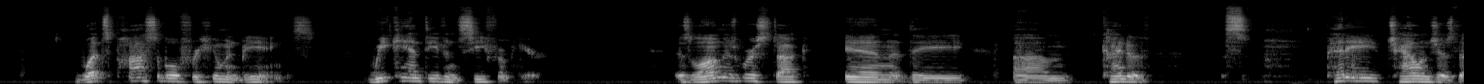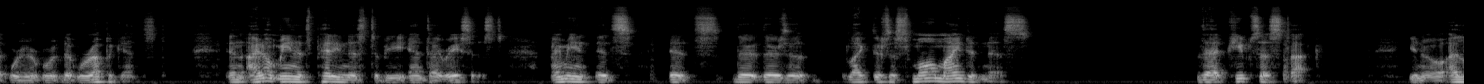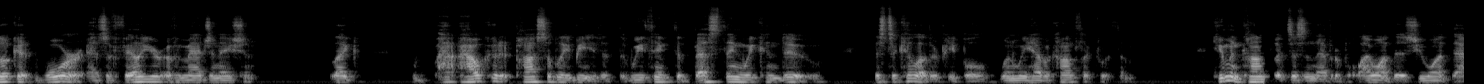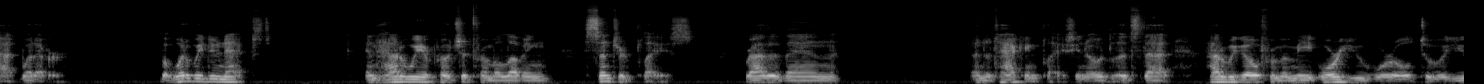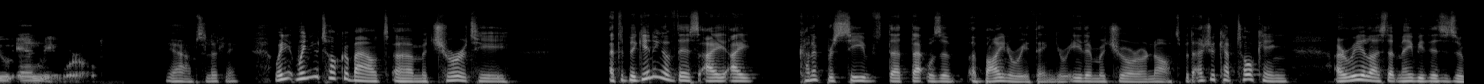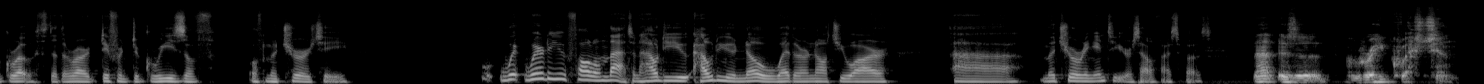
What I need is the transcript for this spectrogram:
what's possible for human beings, we can't even see from here. As long as we're stuck in the um, kind of petty challenges that we're that we're up against, and I don't mean it's pettiness to be anti-racist. I mean it's it's there. There's a like there's a small mindedness that keeps us stuck. You know, I look at war as a failure of imagination. Like, how, could it possibly be that we think the best thing we can do is to kill other people when we have a conflict with them? Human conflict is inevitable. I want this, you want that, whatever. But what do we do next? And how do we approach it from a loving, centered place rather than an attacking place? You know, it's that how do we go from a me or you world to a you and me world? Yeah, absolutely. When when you talk about uh, maturity, at the beginning of this, I, I kind of perceived that that was a, a binary thing. You're either mature or not. But as you kept talking, I realized that maybe this is a growth. That there are different degrees of of maturity. Where where do you fall on that, and how do you how do you know whether or not you are uh, maturing into yourself? I suppose. That is a great question.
